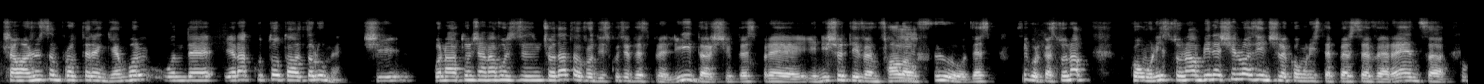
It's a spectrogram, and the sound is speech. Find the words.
și am ajuns în Procter Gamble, unde era cu tot o altă lume. Și Până atunci n-am avut niciodată vreo discuție despre leadership, despre initiative and follow-through. Despre, sigur că sună comunist suna bine și în lozincile comuniste, perseverență, cu,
